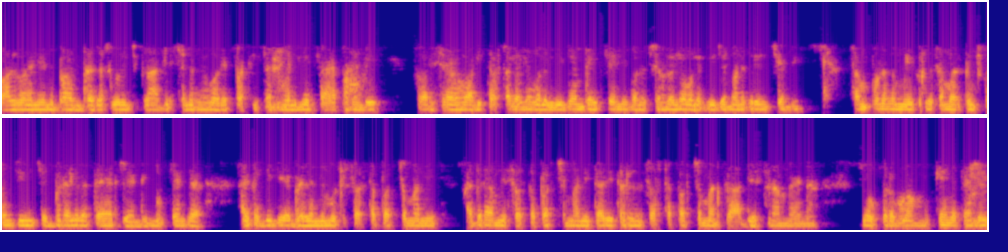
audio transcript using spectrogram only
పాల్గొనలేని బ్రదర్స్ గురించి ప్రార్థిస్తున్నాను. వారి పట్ల మీరు సహాయపడండి. వారి శ్రమ వారి కష్టాలలో వాళ్ళ విజయం పెంచండి వాళ్ళ శ్రమలలో వాళ్ళ విజయం అనుగ్రహించండి. సంపూర్ణంగా మీకు సమర్పించుకొని జీవించే బిడ్డలుగా తయారు చేయండి. ముఖ్యంగా అయితే విజయ బిడ్డలను ముట్టి స్వస్థపరచమని అభిరామ్ని స్వస్థపరచమని తదితరులను స్వస్థపరచమని ప్రార్థిస్తున్నాం ఆయన ప్రభావం ముఖ్యంగా తండ్రి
